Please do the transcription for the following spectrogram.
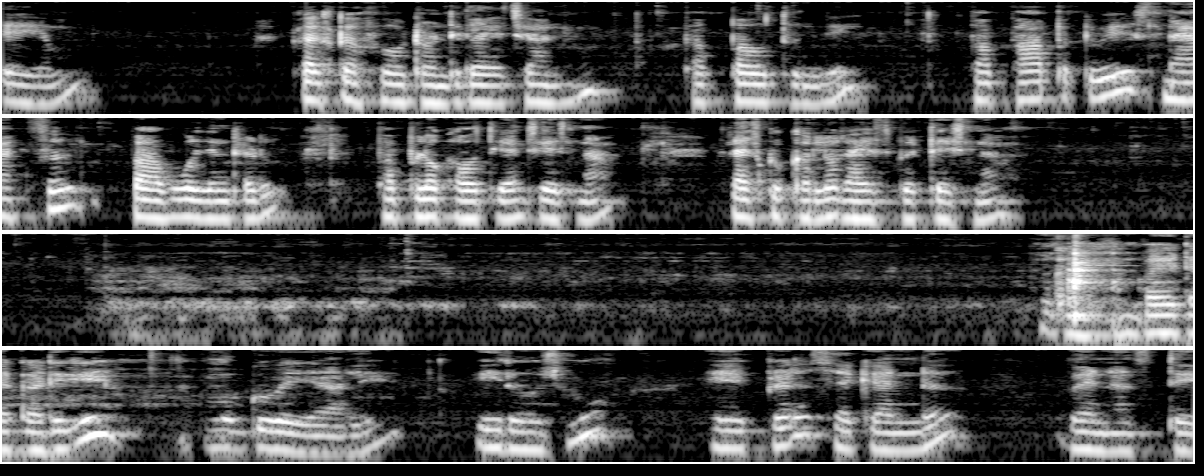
AM. కరెక్ట్గా ఫోర్ ట్వంటీకి లేచాను. పప్పు అవుతుంది. ప- పాపకి స్నాక్స్ బాబు తింటాడు పప్పులోకి అవుతాయి అని చేసిన. రైస్ కుక్కర్లో రైస్ పెట్టేసిన. బయట కడిగి ముగ్గు వేయాలి. ఈరోజు April second Wednesday.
